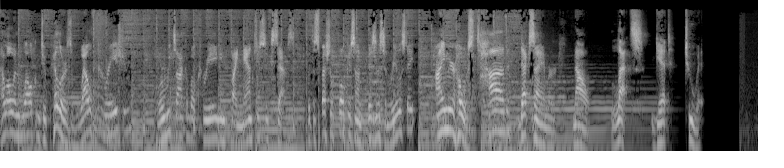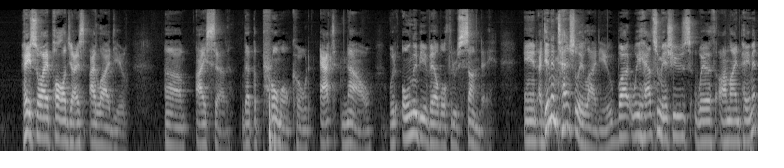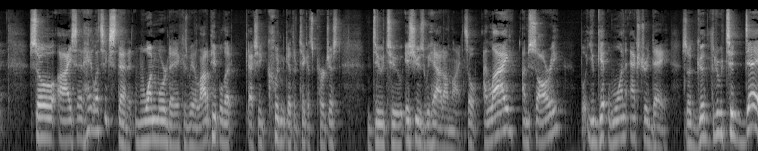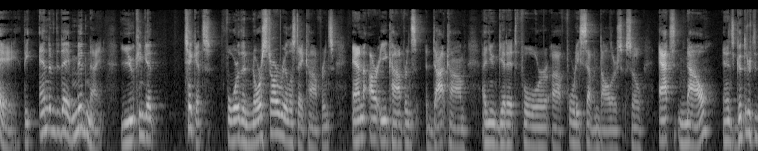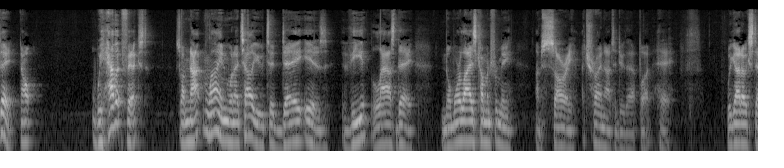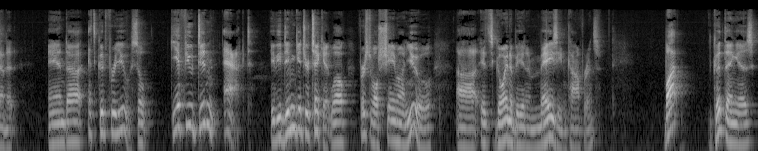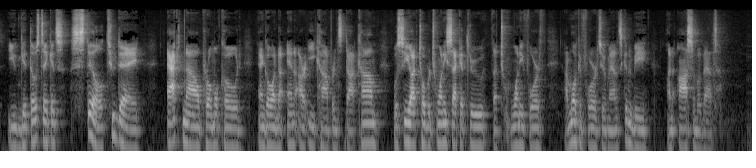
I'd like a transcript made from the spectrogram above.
Hello and welcome to Pillars of Wealth Creation, where we talk about creating financial success with a special focus on business and real estate. I'm your host, Todd Dexheimer. Now, let's get to it. Hey, so I apologize. I lied to you. Um, I said that the promo code ACT NOW would only be available through Sunday. And I didn't intentionally lie to you, but we had some issues with online payment. So I said, hey, let's extend it one more day because we had a lot of people that actually couldn't get their tickets purchased due to issues we had online. So I lied. I'm sorry, but you get one extra day. So good through today, the end of the day, midnight, you can get tickets for the North Star Real Estate Conference nreconference.com, and you get it for uh, $47. So act now, and it's good through today. Now, we have it fixed, so I'm not lying when I tell you today is the last day. No more lies coming from me. I'm sorry. I try not to do that, but hey, we got to extend it. And uh, it's good for you. So if you didn't act, if you didn't get your ticket, well, first of all, shame on you. Uh, it's going to be an amazing conference. But the good thing is you can get those tickets still today. Act now promo code and go on to nreconference.com. We'll see you October 22nd through the 24th. I'm looking forward to it, man. It's going to be an awesome event.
